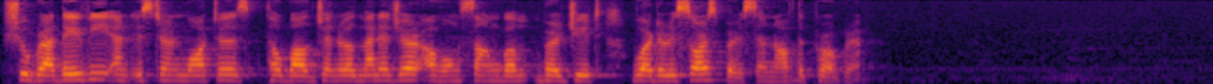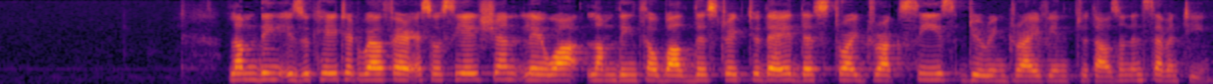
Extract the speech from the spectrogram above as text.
Shubra Devi and Eastern Motors Thoubal General Manager Ahong Sangbam Burjit were the resource person of the program. Lamding Educated Welfare Association, Lewa, Lamding Thoubal District today destroyed drug seized during drive in 2017.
